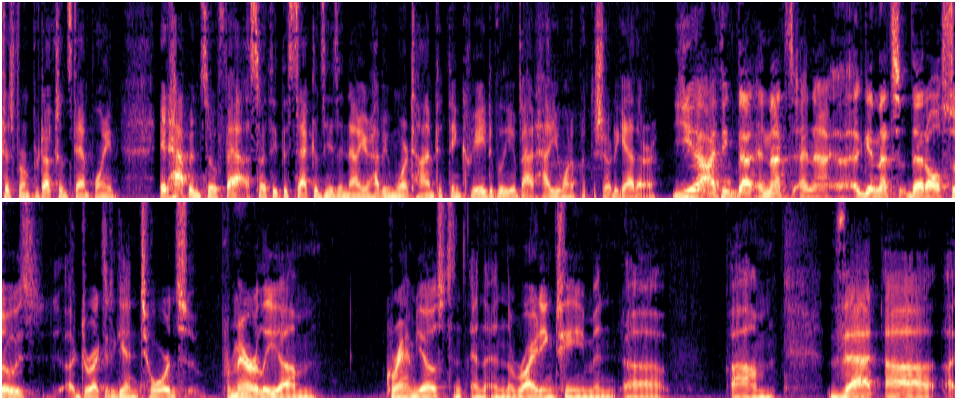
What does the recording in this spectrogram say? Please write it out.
just from a production standpoint, it happened so fast. So I think the second season now you're having more time to think creatively about how you want to put the show together. Yeah, I think that, and that's, and I, again, that's that also is uh, directed again towards primarily um, Graham Yost and, and, and, the writing team, and uh, um, that uh,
